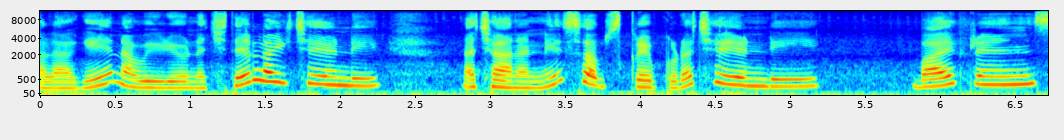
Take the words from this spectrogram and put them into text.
అలాగే నా వీడియో నచ్చితే లైక్ చేయండి. నా ఛానల్ని సబ్స్క్రైబ్ కూడా చేయండి. Bye friends.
